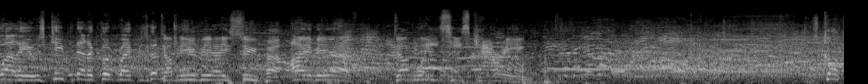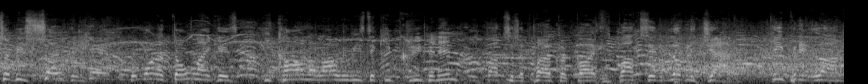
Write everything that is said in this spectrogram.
well here. He's keeping at a good rate. He's got to WBA Super, IBF. Done weights he's carrying. He's got to be so careful. But what I don't like is he can't allow Ruiz to keep creeping in. He's boxing the perfect fight. He's boxing, lovely jab, keeping it long,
